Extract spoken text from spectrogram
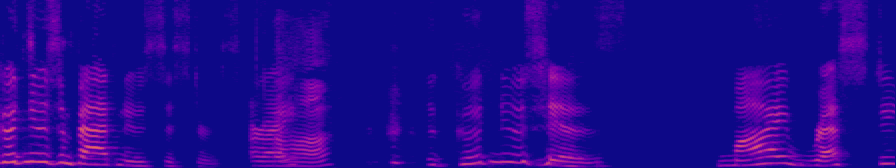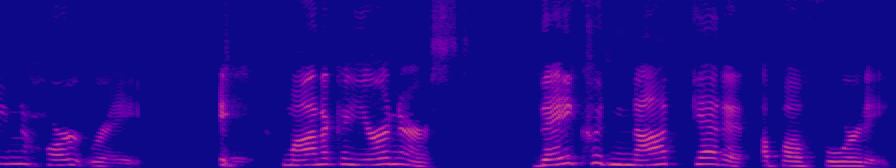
good news and bad news, sisters. All right. uh-huh. The good news is my resting heart rate Monica, you're a nurse. They could not get it above 40.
